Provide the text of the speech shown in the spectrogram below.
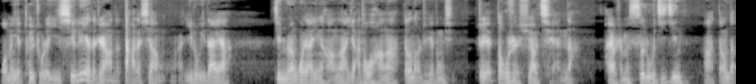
我们也推出了一系列的这样的大的项目啊，一路一带呀，金砖国家银行啊，亚投行啊等等这些东西。这也都是需要钱的，还有什么丝路基金啊等等，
